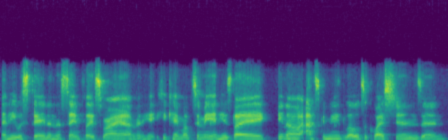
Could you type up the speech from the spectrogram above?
and he was staying in the same place where I am, and he he came up to me and he's like, you know, asking me loads of questions and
